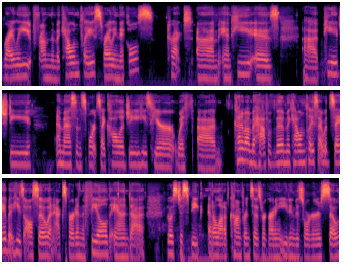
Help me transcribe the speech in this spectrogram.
Riley from the McCallum Place, Riley Nickols, correct? Um, and he is uh, PhD, MS in sports psychology. He's here with uh, kind of on behalf of the McCallum Place, I would say, but he's also an expert in the field and uh, goes to speak at a lot of conferences regarding eating disorders. So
